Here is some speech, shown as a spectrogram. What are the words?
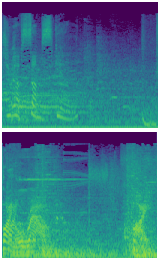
That you have some skill. Final round. Fight!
